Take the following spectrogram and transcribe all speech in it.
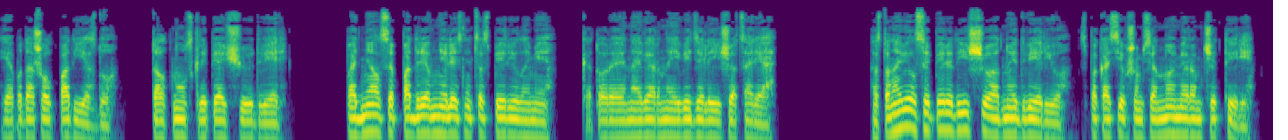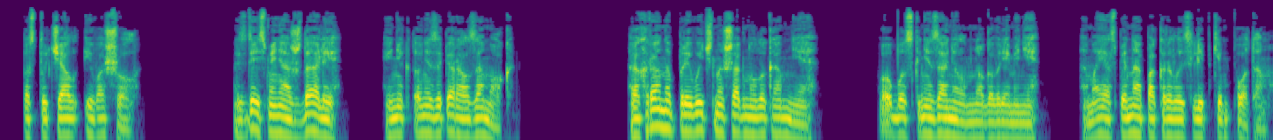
Я подошел к подъезду, толкнул скрипящую дверь, поднялся по древней лестнице с перилами, которые, наверное, видели еще царя. Остановился перед еще одной дверью с покосившимся номером 4, постучал и вошел. Здесь меня ждали, и никто не запирал замок. Охрана привычно шагнула ко мне, Обыск не занял много времени, а моя спина покрылась липким потом.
